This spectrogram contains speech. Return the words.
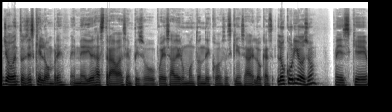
yo entonces que el hombre, en medio de esas trabas, empezó pues a ver un montón de cosas, quién sabe, locas. Lo curioso es que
